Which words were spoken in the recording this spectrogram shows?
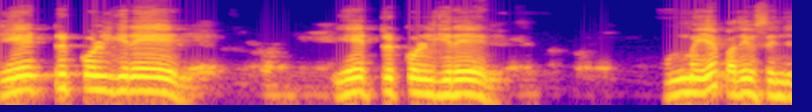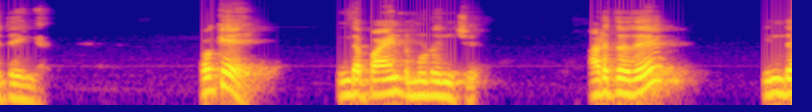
ஏற்றுக்கொள்கிறேன். ஏற்றுக்கொள்கிறேன். உண்மையை பதிவு செஞ்சுட்டீங்க. ஓகே இந்த பாயிண்ட் முடிஞ்சு. அடுத்தது இந்த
